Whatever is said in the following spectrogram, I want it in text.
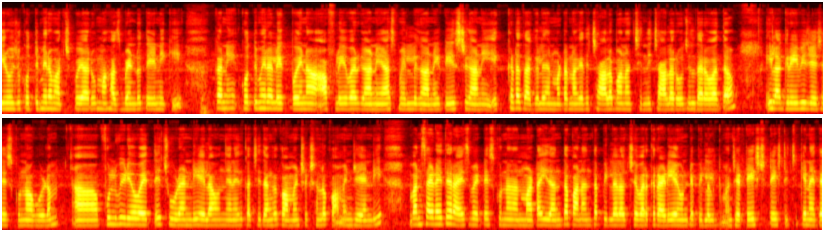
ఈరోజు కొత్తిమీర మర్చిపోయారు మా హస్బెండ్ తేనికి. కానీ కొత్తిమీర లేకపోయినా ఆ ఫ్లేవర్ కానీ ఆ స్మెల్ కానీ టేస్ట్ కానీ ఎక్కడ తగ్గలేదనమాట నాకైతే చాలా బాగా నచ్చింది. చాలా రోజుల తర్వాత ఇలా గ్రేవీ చేసేసుకున్నా కూడా. ఫుల్ వీడియో అయితే చూడండి ఎలా ఉంది అనేది ఖచ్చితంగా కామెంట్ సెక్షన్లో కామెంట్ చేయండి. వన్ సైడ్ అయితే రైస్ పెట్టేసుకున్నాను అనమాట ఇదంతా పనంతా పిల్లలు వచ్చే వరకు రెడీ అయి ఉంటే పిల్లలకి మంచిగా టేస్ట్ టేస్ట్ చికెన్ అయితే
